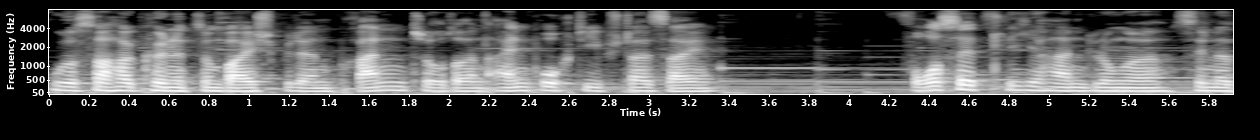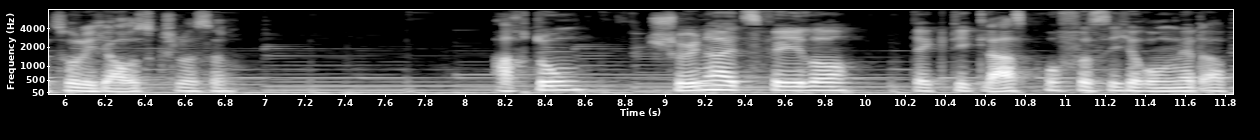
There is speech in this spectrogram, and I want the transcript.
Ursache können zum Beispiel ein Brand oder ein Einbruchdiebstahl sein. Vorsätzliche Handlungen sind natürlich ausgeschlossen. Achtung, Schönheitsfehler deckt die Glasbruchversicherung nicht ab.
